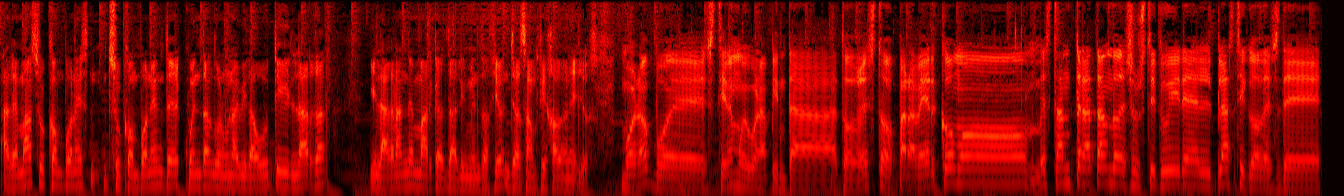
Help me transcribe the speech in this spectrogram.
Además, sus, componentes cuentan con una vida útil larga y las grandes marcas de alimentación ya se han fijado en ellos. Bueno, pues tiene muy buena pinta todo esto. Para ver cómo están tratando de sustituir el plástico desde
